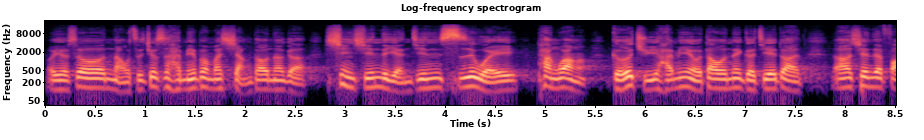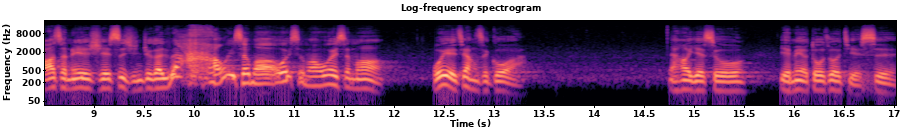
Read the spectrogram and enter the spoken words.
我有时候脑子就是还没办法想到那个信心的眼睛、思维、盼望、格局还没有到那个阶段，然后现在发生了一些事情，就开始啊，为什么？为什么？为什么？我也这样子过啊。然后耶稣也没有多做解释，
